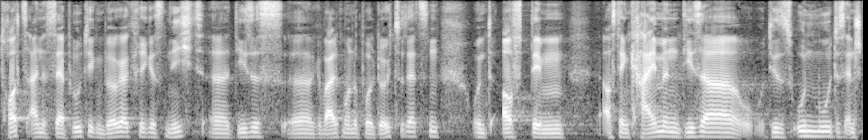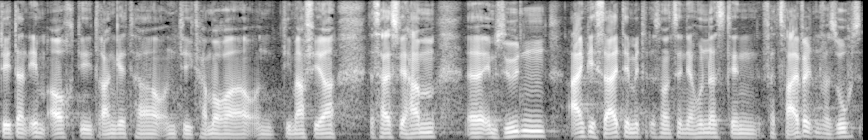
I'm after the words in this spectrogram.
trotz eines sehr blutigen Bürgerkrieges nicht, äh, dieses äh, Gewaltmonopol durchzusetzen. Und auf dem, aus den Keimen dieser, dieses Unmutes entsteht dann eben auch die Drangheta und die Camorra und die Mafia. Das heißt, wir haben äh, im Süden eigentlich seit der Mitte des 19. Jahrhunderts den verzweifelten Versuch des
